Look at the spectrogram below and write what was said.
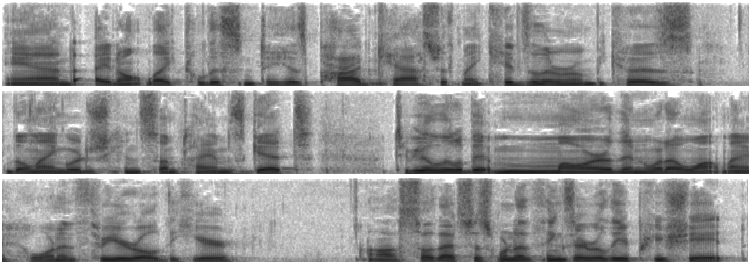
and I don't like to listen to his podcast with my kids in the room because the language can sometimes get to be a little bit more than what I want my one and three year old to hear. Uh, so that's just one of the things I really appreciate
